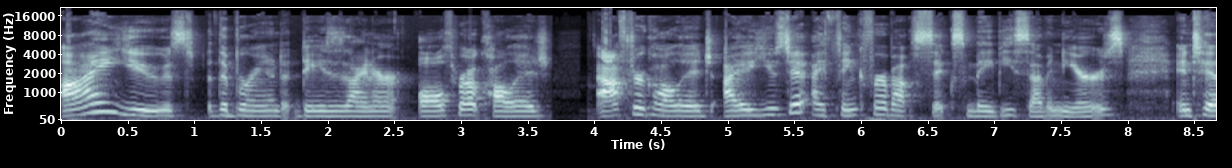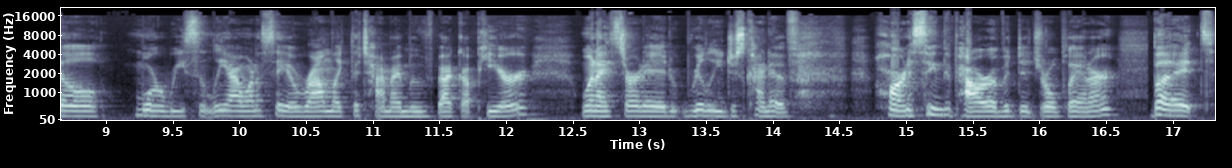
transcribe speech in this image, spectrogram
I used the brand Day Designer all throughout college. After college, I used it, I think, for about six, maybe seven years until more recently. I want to say around like the time I moved back up here when I started really just kind of harnessing the power of a digital planner. But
